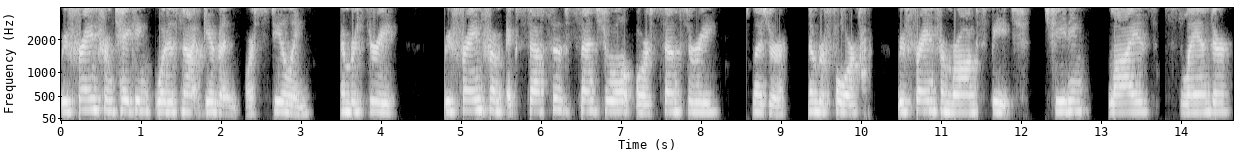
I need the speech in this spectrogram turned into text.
refrain from taking what is not given or stealing. Number three, refrain from excessive sensual or sensory pleasure. Number four, refrain from wrong speech, cheating, lies, slander,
